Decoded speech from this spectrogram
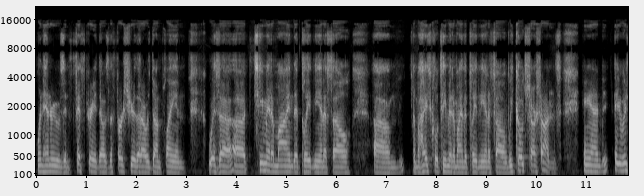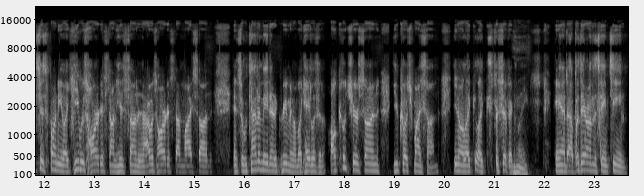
when Henry was in fifth grade. That was the first year that I was done playing with a, a teammate of mine that played in the NFL. Um, I'm a high school teammate of mine that played in the NFL, we coached our sons. And it was just funny. Like he was hardest on his son, and I was hardest on my son. And so we kind of made an agreement. I'm like, hey, listen, I'll coach your son, you coach my son. You know, like like specifically. Mm. And uh, but they're on the same team,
